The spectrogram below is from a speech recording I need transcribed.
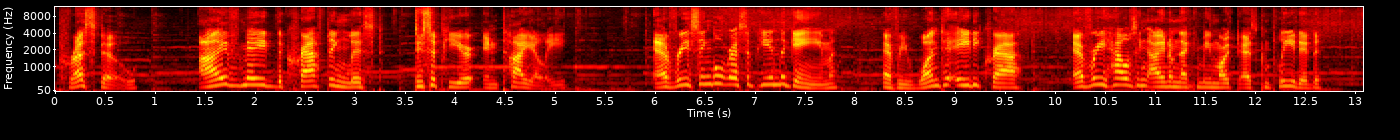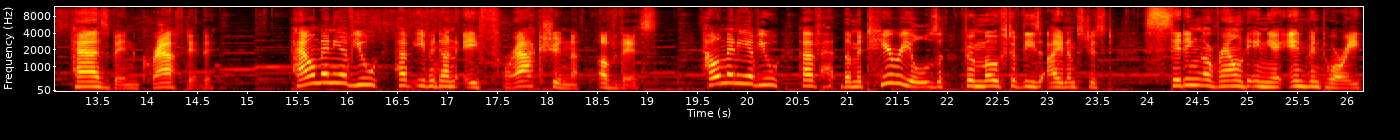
Presto! I've made the crafting list disappear entirely. Every single recipe in the game, every 1 to 80 craft, every housing item that can be marked as completed, has been crafted. How many of you have even done a fraction of this? How many of you have the materials for most of these items just sitting around in your inventory,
